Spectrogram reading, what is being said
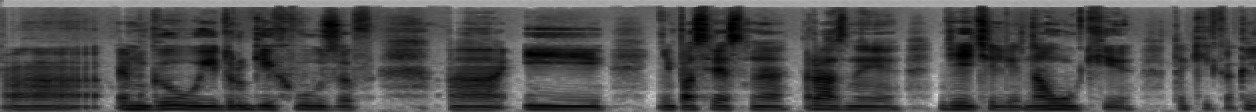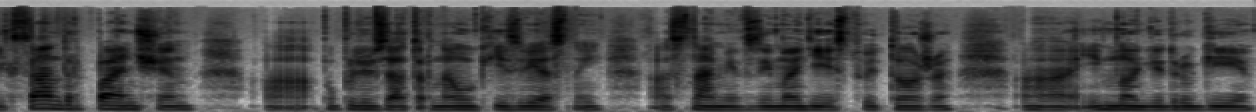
МГУ и других вузов, а, и непосредственно разные деятели науки, такие как Александр Панчин, а, популяризатор науки известный, с нами взаимодействует тоже, и многие другие.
